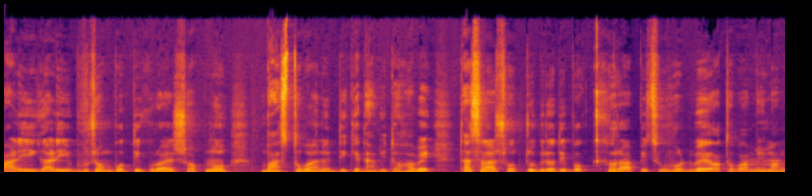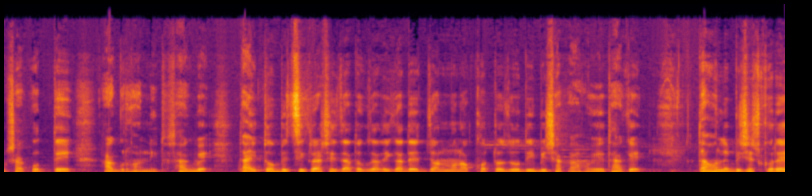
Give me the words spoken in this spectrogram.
বাড়ি, গাড়ি ভূসম্পত্তি ক্রয়ের স্বপ্ন বাস্তবায়নের দিকে ধাবিত হবে। তাছাড়া শত্রু বিরোধী পক্ষরা পিছু হটবে অথবা মীমাংসা করতে আগ্রহান্বিত থাকবে। তাই তো বৃশ্চিক রাশি জাতক জাতিকাদের জন্ম নক্ষত্র যদি বিশাখা হয়ে থাকে, তাহলে বিশেষ করে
